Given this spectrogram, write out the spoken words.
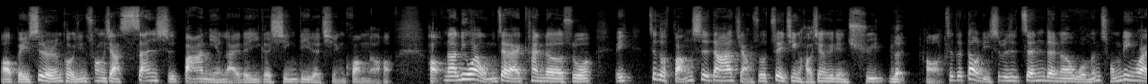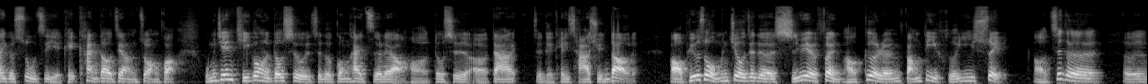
哦，北市的人口已经创下三十八年来的一个新低的情况了，哈。好，那另外我们再来看到说，诶，这个房市大家讲说最近好像有点趋冷，哈，这个到底是不是真的呢？我们从另外一个数字也可以看到这样的状况。我们今天提供的都是这个公开资料，哈，都是呃大家这个可以查询到的。好，比如说我们就这个十月份，好，个人房地合一税，啊，这个呃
